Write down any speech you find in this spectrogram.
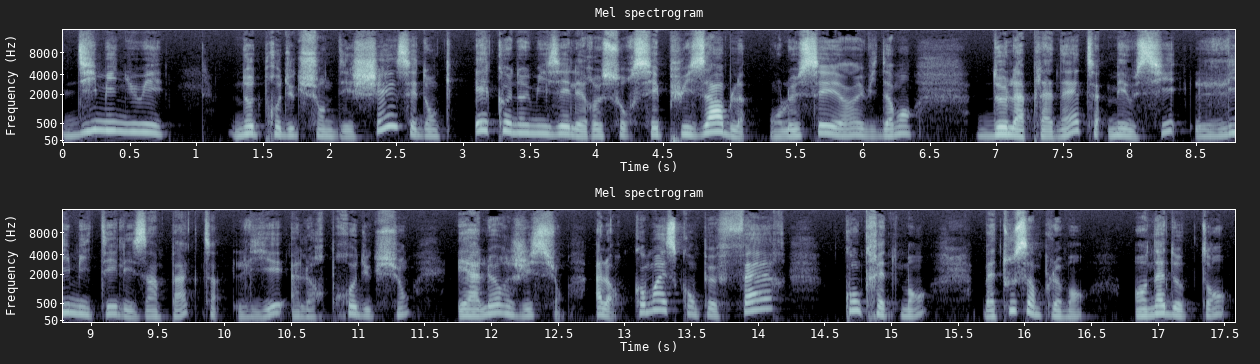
Diminuer notre production de déchets, c'est donc économiser les ressources épuisables, on le sait hein, évidemment, de la planète, mais aussi limiter les impacts liés à leur production et à leur gestion. Alors, comment est-ce qu'on peut faire concrètement? Ben, Tout simplement en adoptant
